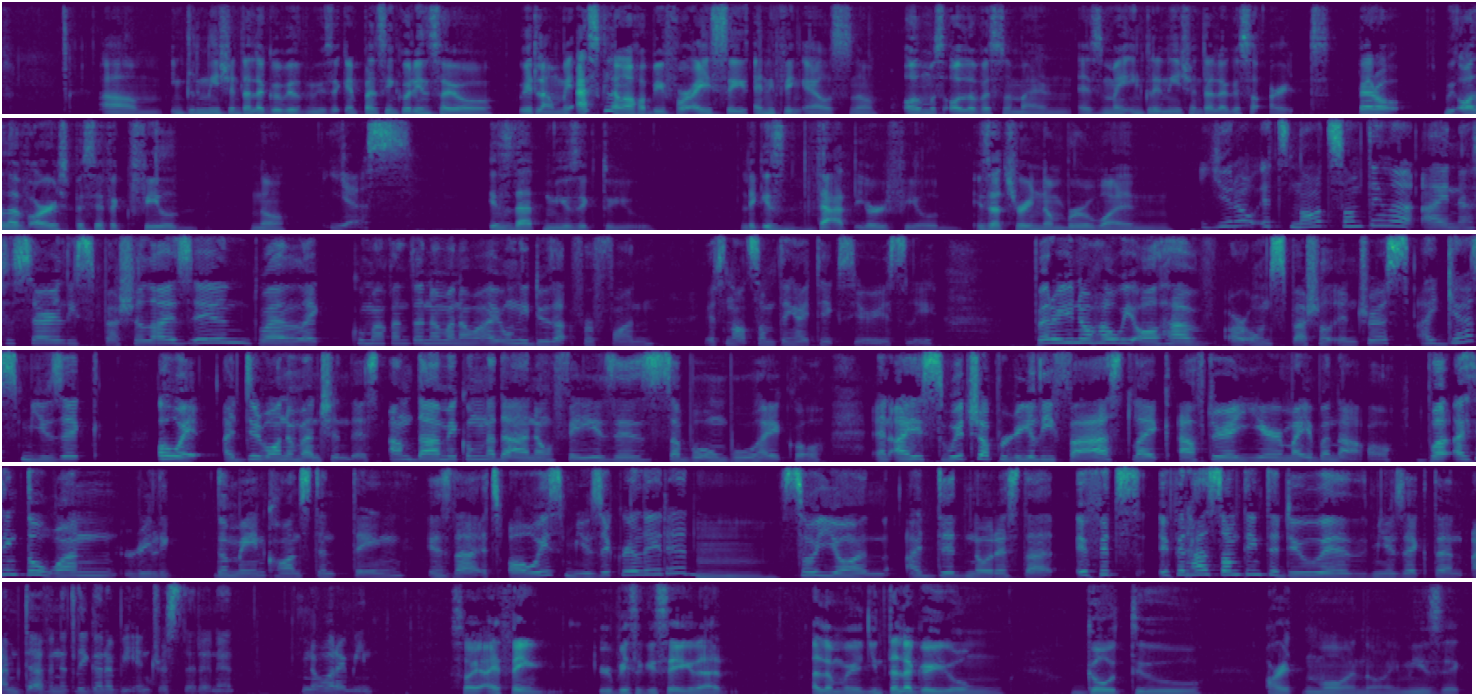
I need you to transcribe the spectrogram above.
um, inclination talaga with music. And pansin ko rin sa'yo, wait lang, may ask lang ako before I say anything else, no? Almost all of us naman is may inclination talaga sa art. Pero, we all have our specific field, no? Yes. Is that music to you? Like, is that your field? Is that your number one? You know, it's not something that I necessarily specialize in. Well, like, kumakanta naman ako, I only do that for fun. It's not something I take seriously. But you know how we all have our own special interests? I guess music... Oh wait, I did want to mention this. Ang dami kong nadaanang phases sa buong buhay ko. And I switch up really fast. Like, after a year, may iba na ako. But I think the one really... The main constant thing is that it's always music related. Hmm. So yon, I did notice that if it's if it has something to do with music, then I'm definitely gonna be interested in it. You know what I mean? So, I think you're basically saying that, alam mo yun, yun talaga yung go-to art mo, no? Yung music.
